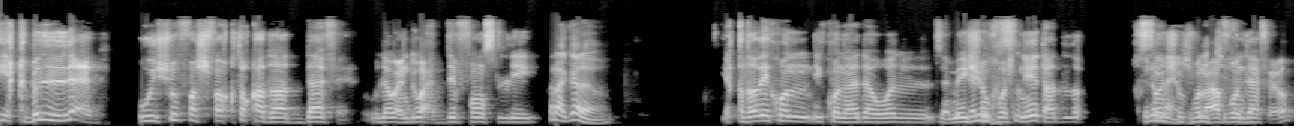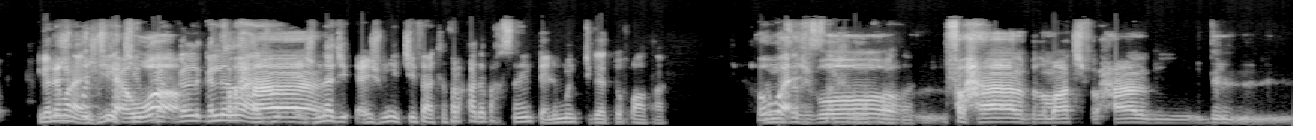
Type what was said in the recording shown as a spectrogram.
يقبل اللعب ويشوف واش فرقته قادره تدافع ولا عنده واحد défense اللي راه قالها يقدر يكون يكون هذا هو زعما يشوف واش نيت خصنا نشوفوا نعرفوا. ندافعوا قال لهم راه عجبني قال لهم عجبنا عجبني تاع الفرقه دابا خصنا نتعلموا نتقادوا في l'attaque هو عجبو فرحان بالماتش فرحان بال-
